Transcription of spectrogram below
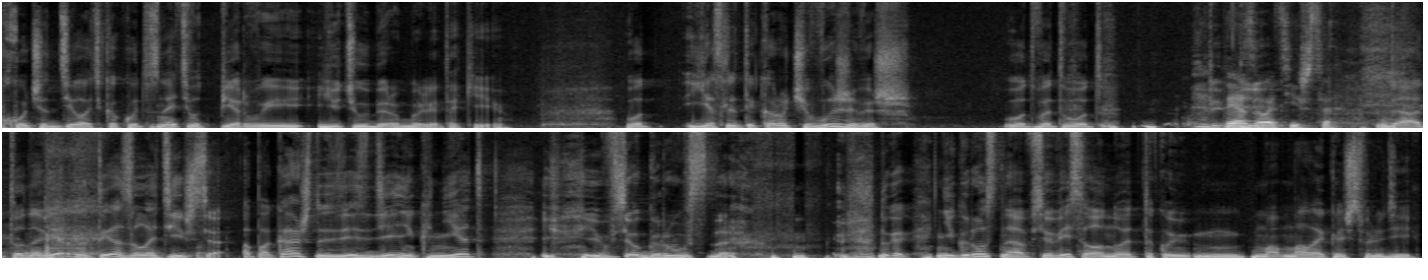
хочет делать какой-то, знаете, вот первые ютуберы были такие. Вот если ты, короче, выживешь вот в это вот... Ты озолотишься. Да, то, наверное, ты озолотишься. А пока что здесь денег нет, и, и все грустно. Ну как, не грустно, а все весело, но это такое малое количество людей.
